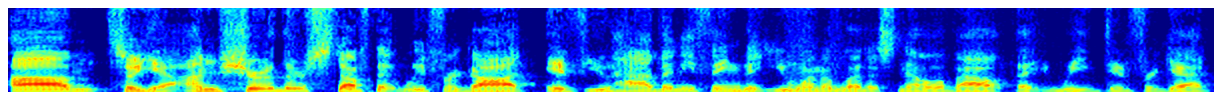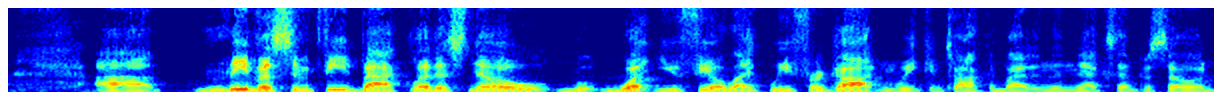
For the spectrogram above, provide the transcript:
Um, so yeah, I'm sure there's stuff that we forgot. If you have anything that you want to let us know about that we did forget, uh, leave us some feedback. Let us know w- what you feel like we forgot, and we can talk about in the next episode.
